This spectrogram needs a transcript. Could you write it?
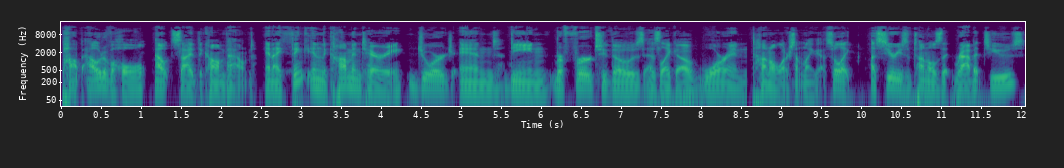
pop out of a hole outside the compound. And I think in the commentary, George and Dean refer to those as like a Warren tunnel or something like that. So like a series of tunnels that rabbits use.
